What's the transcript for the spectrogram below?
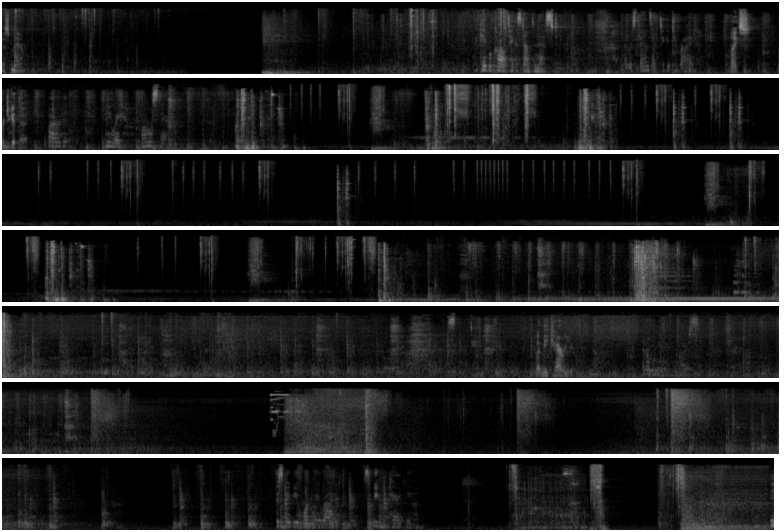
Yes, ma'am. The cable car will take us down to Nest. My wristband's our ticket to ride. Nice. Where'd you get that? Borrowed it. Anyway, we're almost there. Carry you. No. That only makes it worse. This may be a one-way ride, so be prepared, Leon.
